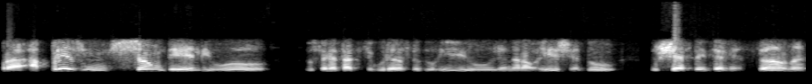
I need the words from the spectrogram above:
para a presunção dele, o, do secretário de Segurança do Rio, o general Richard, do, do chefe da intervenção, né,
